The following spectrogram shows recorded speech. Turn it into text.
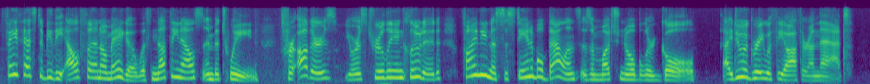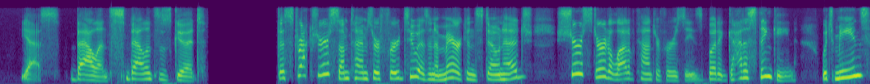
faith has to be the alpha and omega with nothing else in between. For others, yours truly included, finding a sustainable balance is a much nobler goal. I do agree with the author on that. Yes, balance. Balance is good. The structure, sometimes referred to as an American Stonehenge, sure stirred a lot of controversies, but it got us thinking, which means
